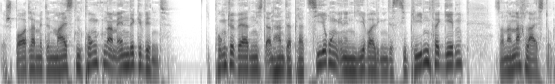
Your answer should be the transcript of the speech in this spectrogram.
Der Sportler mit den meisten Punkten am Ende gewinnt. Die Punkte werden nicht anhand der Platzierung in den jeweiligen Disziplinen vergeben, sondern nach Leistung.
